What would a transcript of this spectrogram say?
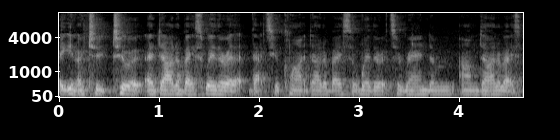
uh, you know, to, to a, a database, whether that's your client database or whether it's a random um, database,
